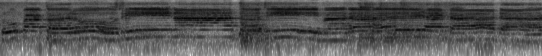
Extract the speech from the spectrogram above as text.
કૃપા કરો શ્રીનાથજી મારા ટાટા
